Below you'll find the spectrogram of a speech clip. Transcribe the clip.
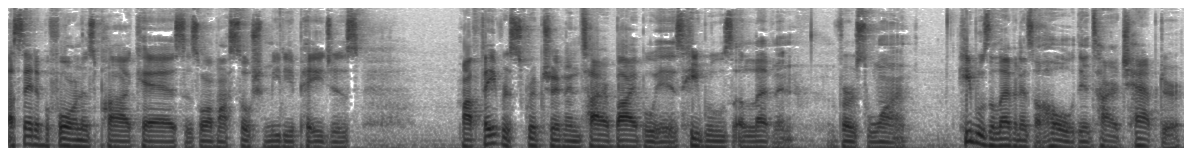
I said it before on this podcast, it's on my social media pages. My favorite scripture in the entire Bible is Hebrews 11, verse 1. Hebrews 11 as a whole, the entire chapter,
